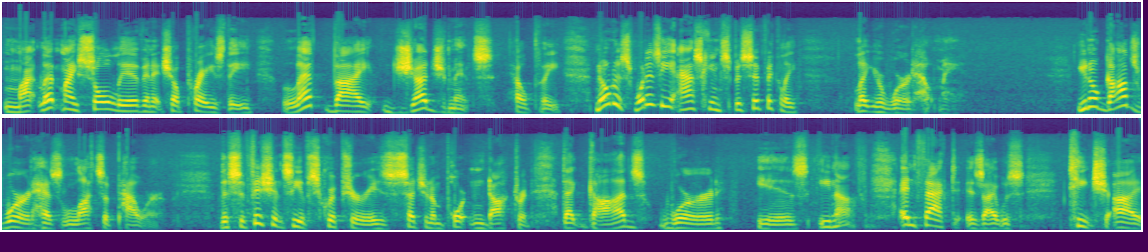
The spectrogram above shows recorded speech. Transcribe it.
Let my soul live, and it shall praise thee. Let thy judgments help thee. Notice, what is he asking specifically? Let your word help me. You know, God's word has lots of power. The sufficiency of Scripture is such an important doctrine that God's word is enough. In fact, as I was teach uh,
